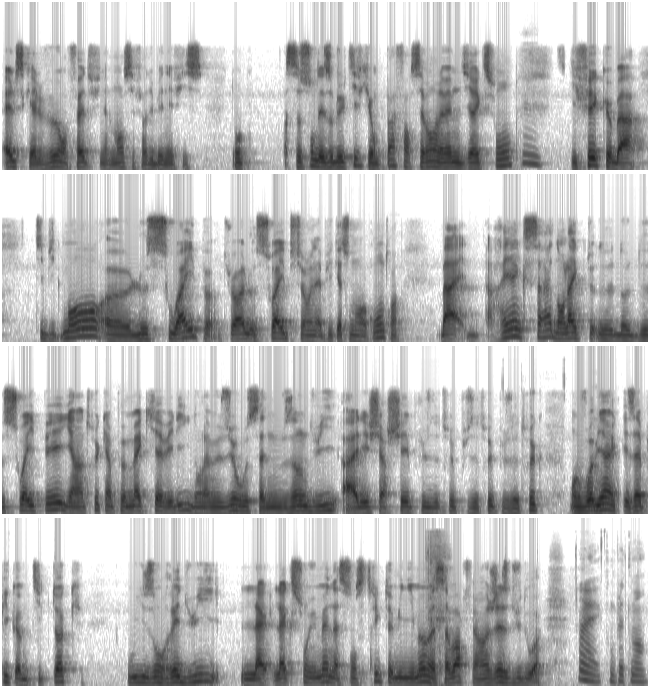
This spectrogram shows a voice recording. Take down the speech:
elle, ce qu'elle veut, en fait, finalement, c'est faire du bénéfice. Donc, ce sont des objectifs qui n'ont pas forcément la même direction, mm. ce qui fait que, bah, typiquement, euh, le swipe, tu vois, le swipe sur une application de rencontre, bah, rien que ça, dans l'acte de, swiper, il y a un truc un peu machiavélique dans la mesure où ça nous induit à aller chercher plus de trucs, plus de trucs, plus de trucs. On le voit bien avec les applis comme TikTok, où ils ont réduit l'action humaine à son strict minimum, à savoir faire un geste du doigt. Ouais, complètement.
